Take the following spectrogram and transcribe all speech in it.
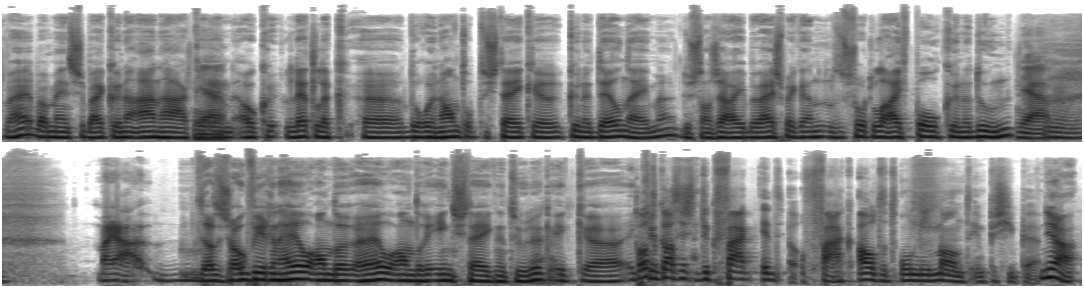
hè, waar mensen bij kunnen aanhaken. Ja. En ook letterlijk eh, door hun hand op te steken kunnen deelnemen. Dus dan zou je bij wijze van spreken een soort live poll kunnen doen. Ja. Maar ja, dat is ook weer een heel, ander, heel andere insteek natuurlijk. Ja. Ik, eh, ik vind- Podcast is natuurlijk vaak, vaak altijd on-demand in principe. Ja,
